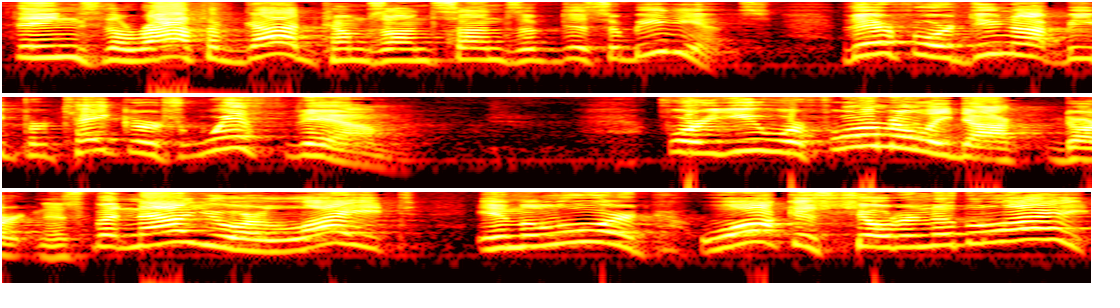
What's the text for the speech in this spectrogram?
things, the wrath of God comes on sons of disobedience. Therefore, do not be partakers with them. For you were formerly darkness, but now you are light in the Lord. Walk as children of the light.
